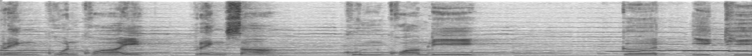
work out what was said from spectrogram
เร่งขวนขวาย เร่งสร้าง คุณความดี เกิดอีกที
